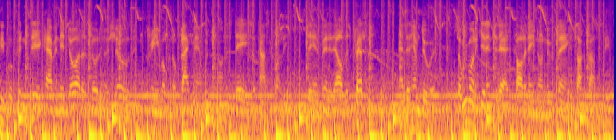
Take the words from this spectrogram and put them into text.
people couldn't dig having their daughters go to their shows and cream over no black man women on the stage. So consequently, they invented Elvis Presley and let him do it. So we want to get into that, call it Ain't No New Thing, and talk about some people.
